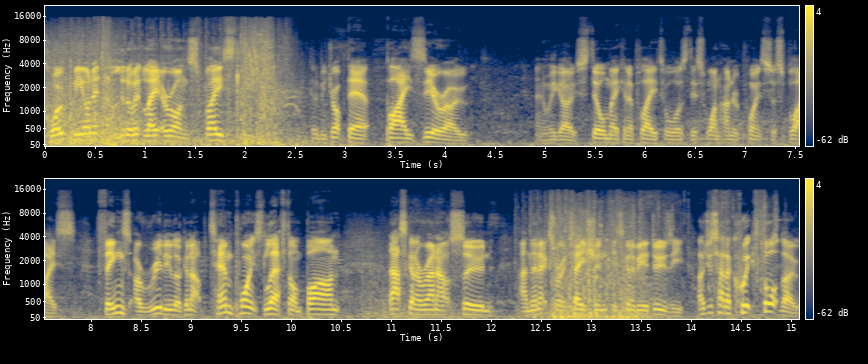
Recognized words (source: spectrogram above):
Quote me on it a little bit later on. Splyce going to be dropped there by zero. And we go, still making a play towards this 100 points for Splyce. Things are really looking up. 10 points left on Barn. That's going to run out soon. And the next rotation is going to be a doozy. I just had a quick thought, though.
